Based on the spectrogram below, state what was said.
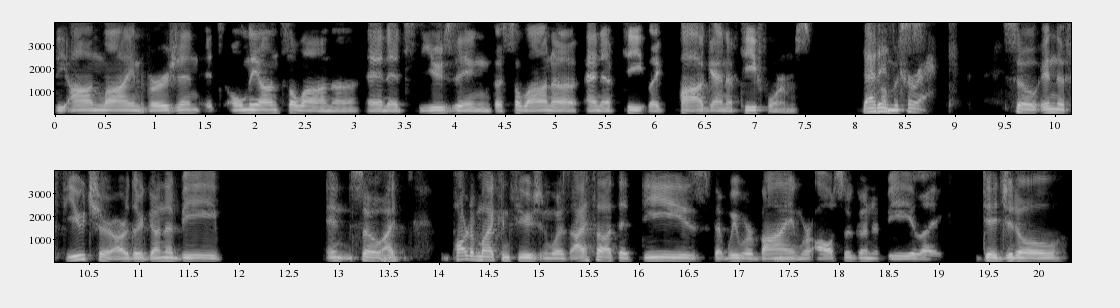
the online version, it's only on Solana and it's using the Solana NFT, like POG NFT forms. that is correct So in the future, are there going to be, and so I, part of my confusion was I thought that these that we were buying were also going to be like digital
